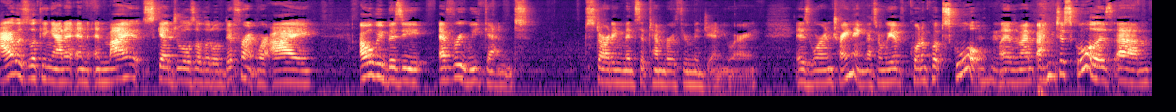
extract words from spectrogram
I was looking at it, and, and my schedule is a little different where I I will be busy every weekend starting mid September through mid January. Is we're in training. That's when we have quote unquote school. As my back to school is um,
